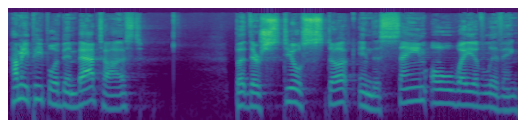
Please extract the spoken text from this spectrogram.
How many people have been baptized, but they're still stuck in the same old way of living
